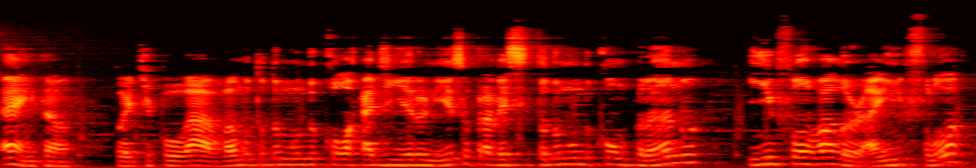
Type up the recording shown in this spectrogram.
É, então. Foi tipo, ah, vamos todo mundo colocar dinheiro nisso para ver se todo mundo comprando inflou o valor. Aí inflou,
